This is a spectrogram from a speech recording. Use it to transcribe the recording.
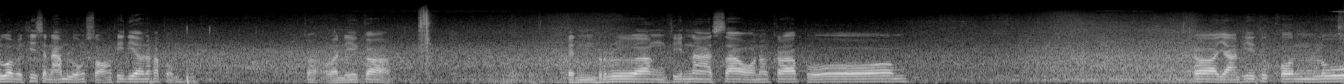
รวมอยู่ที่สนามหลวงสองทีเดียวนะครับผม ก็วันนี้ก็ เป็นเรื่องที่น่าเศร้านะครับผม ก็อย่างที่ทุกคนรู้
